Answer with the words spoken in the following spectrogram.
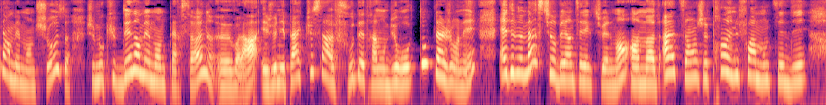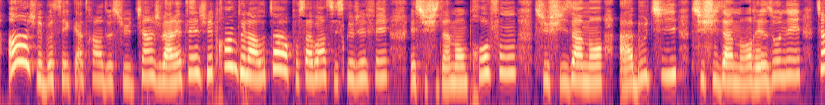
énormément de choses. Je m'occupe d'énormément de personnes. voilà, et je n'ai pas que ça à foutre d'être à mon bureau toute la journée et de me masturber intellectuellement en mode attends, je prends une fois mon TD, oh, je vais bosser 4 heures dessus, tiens, je vais arrêter, je vais prendre de la hauteur pour savoir si que j'ai fait est suffisamment profond, suffisamment abouti, suffisamment raisonné. Tiens,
